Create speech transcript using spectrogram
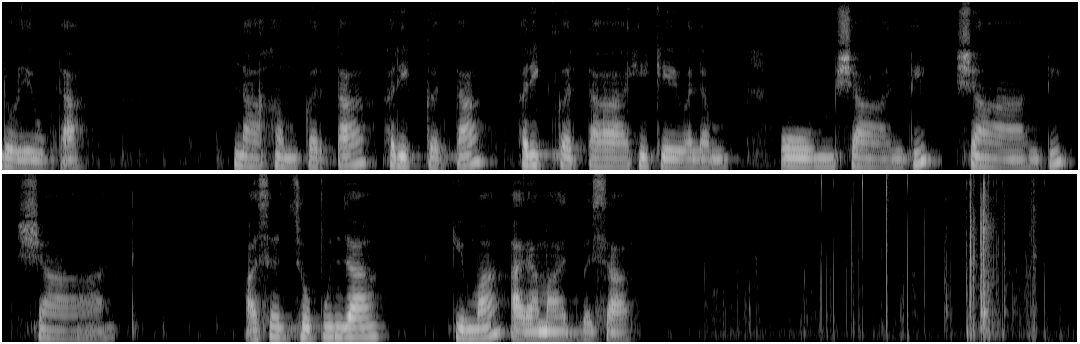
डोळे उघडा. नाहम करता, हरिक करता हरिक करता ही केवलम। ओम शांति शांति शांति। असंच झोपून जा किंवा आरामात बसा।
